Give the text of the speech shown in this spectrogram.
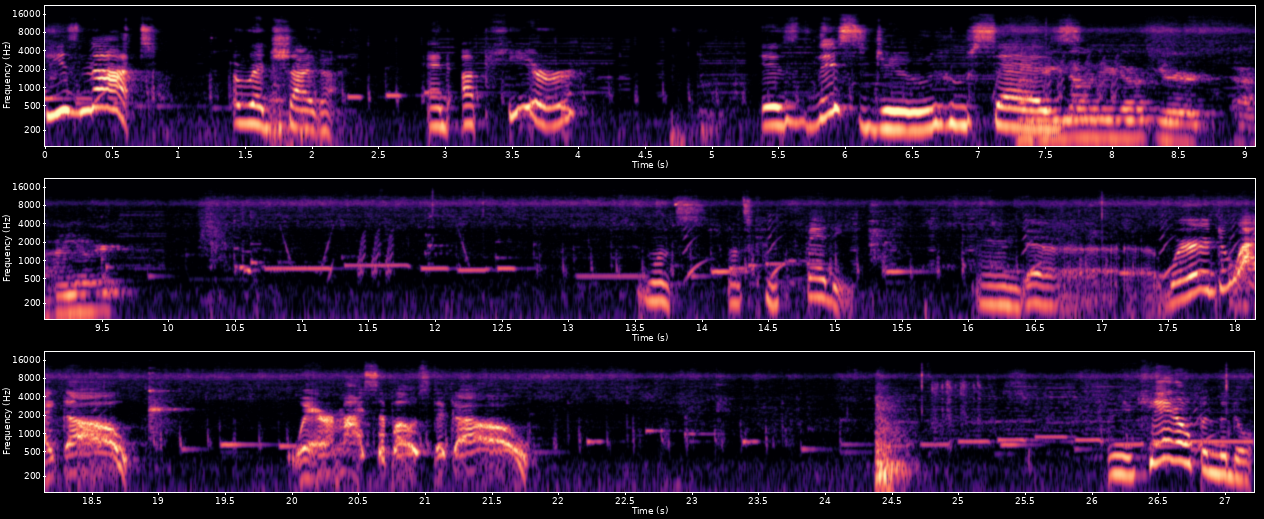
He's not a red shy guy. And up here is this dude who Are you says. done with your, your uh, honey yogurt? wants wants confetti. And uh, where do I go? Where am I supposed to go? And you can't open the door.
